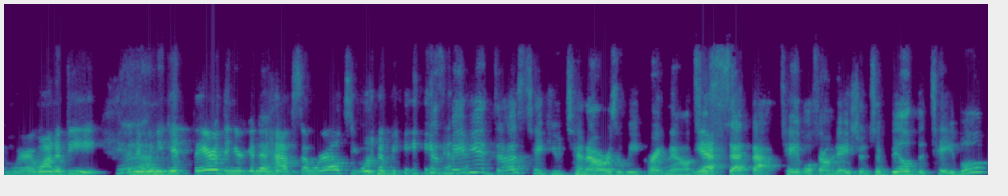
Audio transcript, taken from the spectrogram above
and where I want to be. Yeah. And then when you get there, then you're going to have somewhere else you want to be. Because maybe it does take you 10 hours a week right now to yeah. set that table foundation, to build the table,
